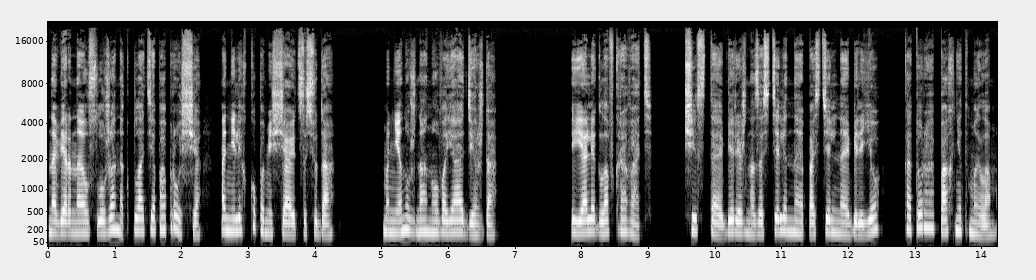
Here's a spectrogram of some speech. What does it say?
Наверное, у служанок платья попроще, они легко помещаются сюда. Мне нужна новая одежда. Я легла в кровать. Чистое, бережно застеленное постельное белье, которое пахнет мылом.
